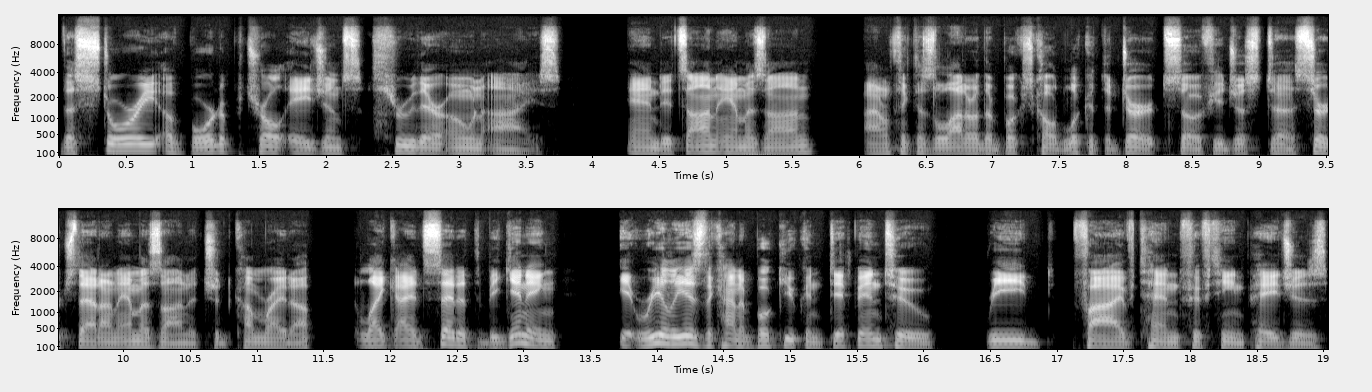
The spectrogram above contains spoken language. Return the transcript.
The Story of Border Patrol Agents Through Their Own Eyes. And it's on Amazon. I don't think there's a lot of other books called Look at the Dirt. So if you just uh, search that on Amazon, it should come right up. Like I had said at the beginning, it really is the kind of book you can dip into, read 5, 10, 15 pages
